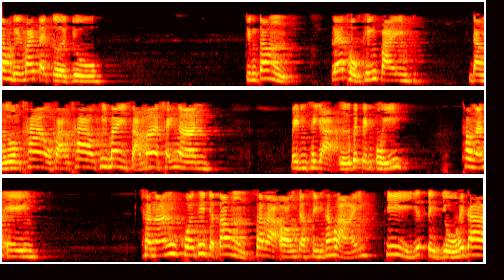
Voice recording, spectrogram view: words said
ต้องเวียนว่ายตายเกิดอยู่ จึงต้องและถูกทิ้งไป ดังรวงข้าวฟางข้าวที่ไม่สามารถใช้งาน เป็นขยะหรือไปเป็นปุ๋ย เท่านั้นเอง ฉะนั้นควรที่จะต้องสละออกจากสิ่งทั้งหลายที่ยึดติดอยู่ให้ได้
